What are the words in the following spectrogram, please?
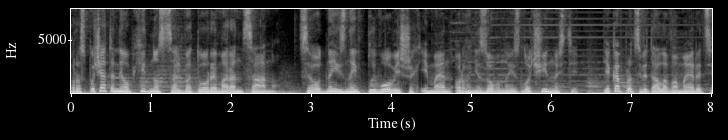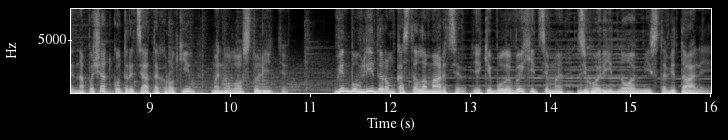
Розпочати необхідно з Сальваторе Маранцано. Це одне із найвпливовіших імен організованої злочинності, яка процвітала в Америці на початку 30-х років минулого століття. Він був лідером кастеламарців, які були вихідцями з його рідного міста в Італії.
